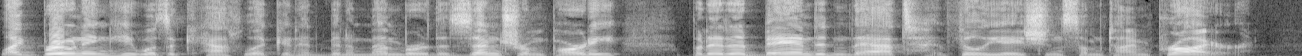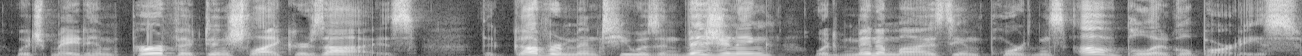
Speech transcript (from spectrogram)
Like Brüning, he was a Catholic and had been a member of the Zentrum Party, but had abandoned that affiliation sometime prior, which made him perfect in Schleicher's eyes. The government he was envisioning would minimize the importance of political parties.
